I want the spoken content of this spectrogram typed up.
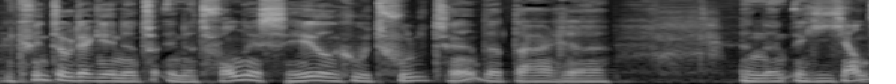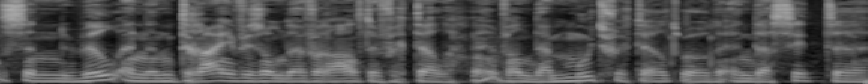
Ik vind ook dat je in het, in het vonnis heel goed voelt hè, dat daar uh, een, een, gigantische wil en een drive is om dat verhaal te vertellen. Hè. Van dat moet verteld worden. En dat zit... Uh,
